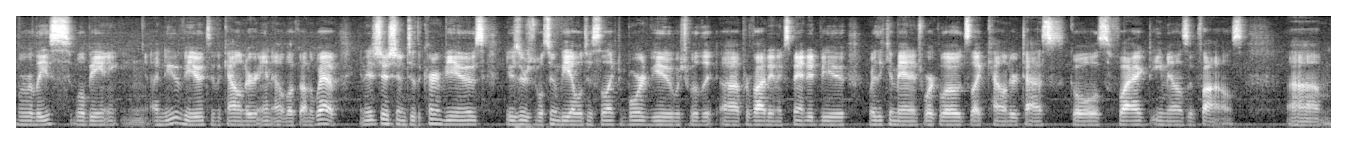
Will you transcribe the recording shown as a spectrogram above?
release will be a new view to the calendar in Outlook on the web. In addition to the current views, users will soon be able to select a board view, which will uh, provide an expanded view where they can manage workloads like calendar tasks, goals, flagged emails, and files. Um,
